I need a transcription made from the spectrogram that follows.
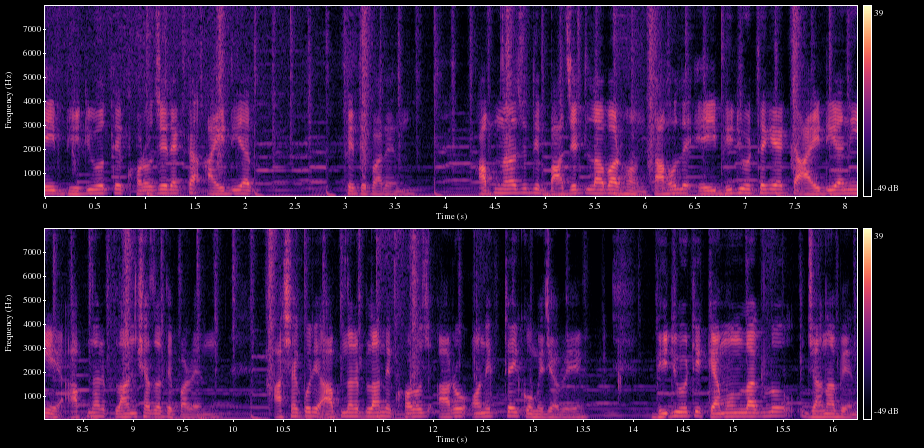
এই ভিডিওতে খরচের একটা আইডিয়া পেতে পারেন। আপনারা যদি বাজেট লাভার হন, তাহলে এই ভিডিও থেকে একটা আইডিয়া নিয়ে আপনার প্ল্যান সাজাতে পারেন। আশা করি আপনার প্ল্যানে খরচ আরও অনেকটাই কমে যাবে। ভিডিওটি কেমন লাগল জানাবেন।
